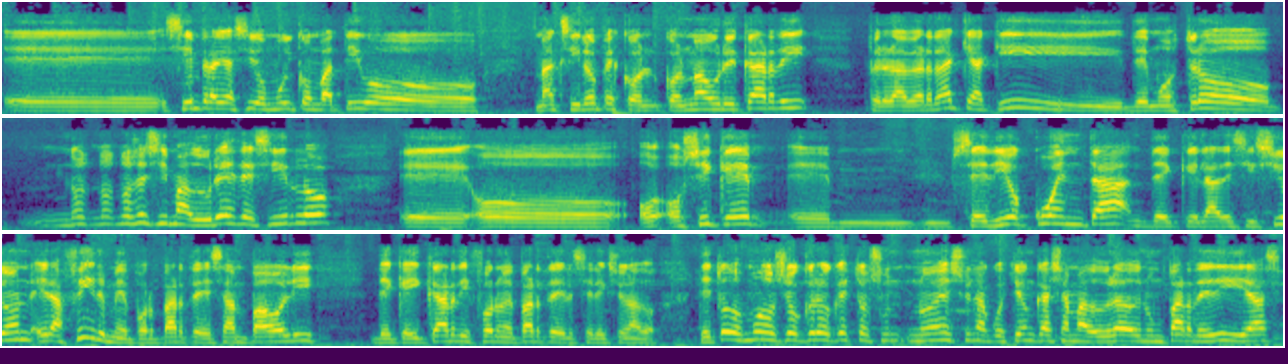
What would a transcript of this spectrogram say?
eh, siempre había sido muy combativo Maxi López con, con Mauro Icardi, pero la verdad que aquí demostró, no, no- no sé si madurez decirlo, eh, o, sí que eh, se dio cuenta de que la decisión era firme por parte de San Paoli de que Icardi forme parte del seleccionado. De todos modos, yo creo que esto no es una cuestión que haya madurado en un par de días,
